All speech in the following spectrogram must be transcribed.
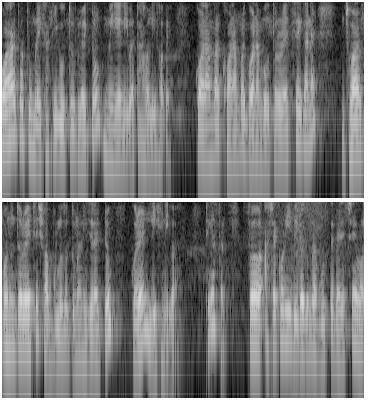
করার পর তোমরা এখান থেকে উত্তরগুলো একটু মিলিয়ে নিবা, তাহলেই হবে। ক নাম্বার, খ নাম্বার, গ নাম্বার উত্তর রয়েছে এখানে। ঝড় পর্যন্ত রয়েছে, সবগুলো তো তোমরা নিজেরা একটু করে লিখে নিবা। ঠিক আছে? সো আশা করি এই ভিডিও তোমরা বুঝতে পেরেছ এবং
